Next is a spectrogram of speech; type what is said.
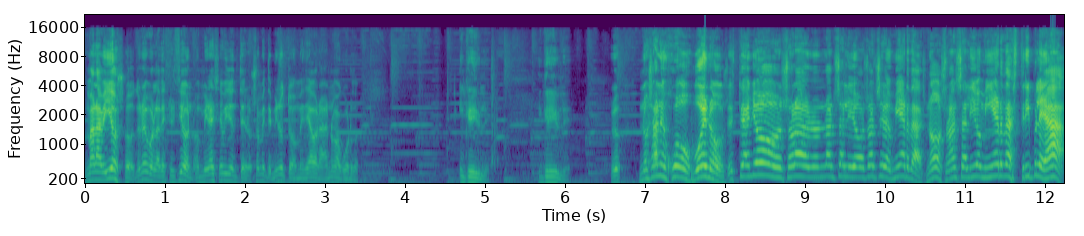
Maravilloso. De nuevo en la descripción. Os miráis el vídeo entero. Son 20 minutos, media hora, no me acuerdo. Increíble. Increíble. No salen juegos buenos. Este año solo han salido, solo mierdas. No, solo han salido mierdas triple A.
